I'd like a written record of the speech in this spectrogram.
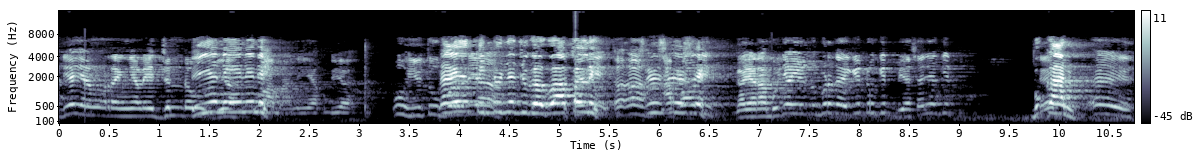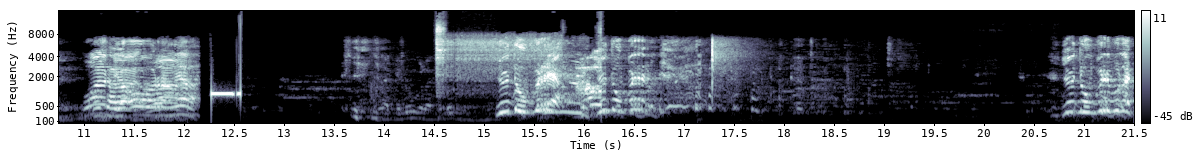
dia yang ranknya legend tau. Iya dia. nih, ini nih. Wah, maniak dia. Uh, YouTuber Nah, dia. pintunya juga gue apel nih. Eh, eh, Serius, nih. Gaya rambutnya YouTuber kayak gitu, Git. Biasanya, Git. Bukan. Eh, eh. Oh, wah, salah dia- orang wah. ya. Lagi nunggu lagi. nunggu. YouTuber ya? YouTuber. YouTuber bukan?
